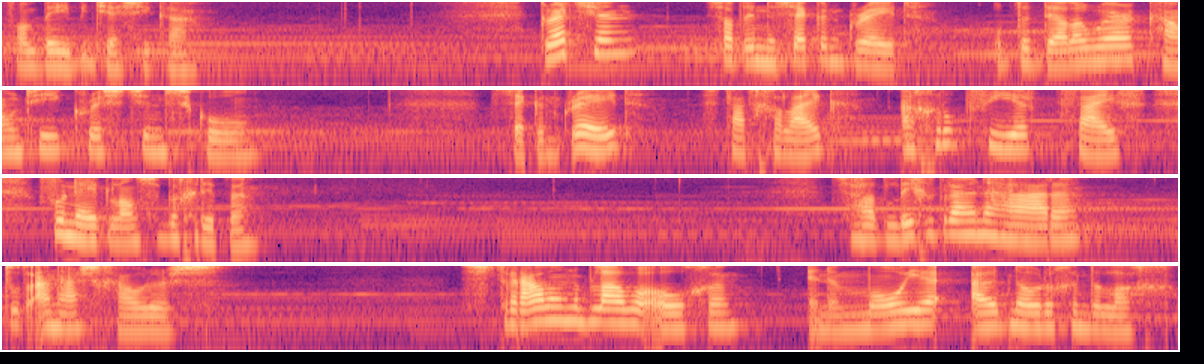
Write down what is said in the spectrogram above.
van baby Jessica. Gretchen zat in de second grade op de Delaware County Christian School. Second grade staat gelijk aan groep 4, 5 voor Nederlandse begrippen. Ze had lichtbruine haren tot aan haar schouders, stralende blauwe ogen en een mooie, uitnodigende lach.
